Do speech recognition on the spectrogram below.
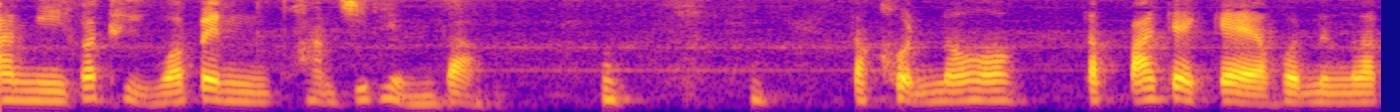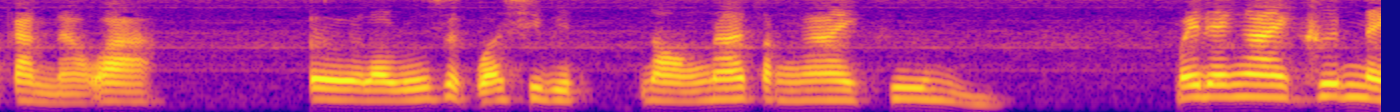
อันนี้ก็ถือว่าเป็นความคิดเห็นจากจากคนนอกจากป้าแก่ๆคนนึงแล้วกันนะว่า เออเรารู้สึกว่าชีวิตน้องน่าจะง่ายขึ้น ไม่ได้ง่ายขึ้นใน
